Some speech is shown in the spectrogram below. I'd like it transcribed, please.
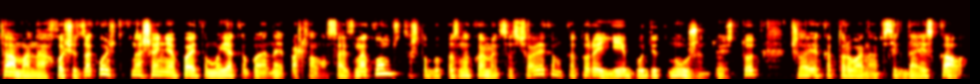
там она хочет закончить отношения, поэтому якобы она и пошла на сайт знакомств, чтобы познакомиться с человеком, который ей будет нужен. То есть тот человек, которого она всегда искала.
